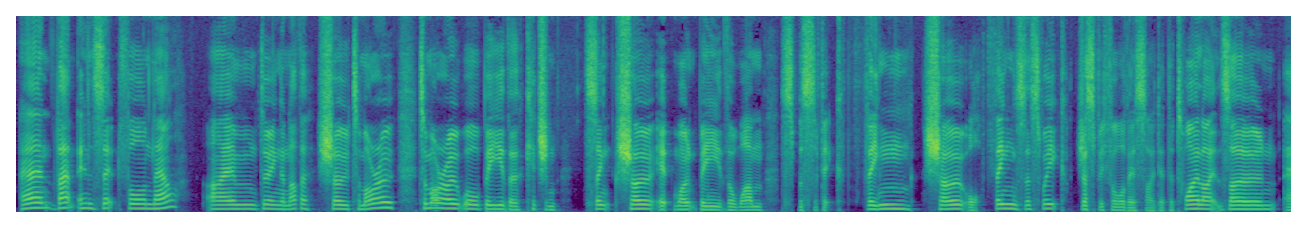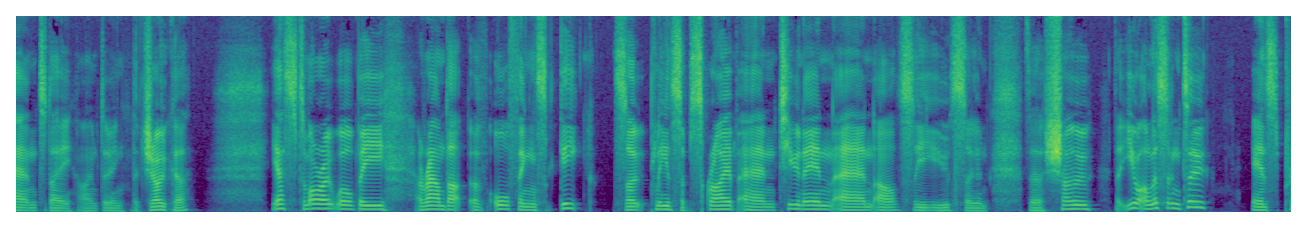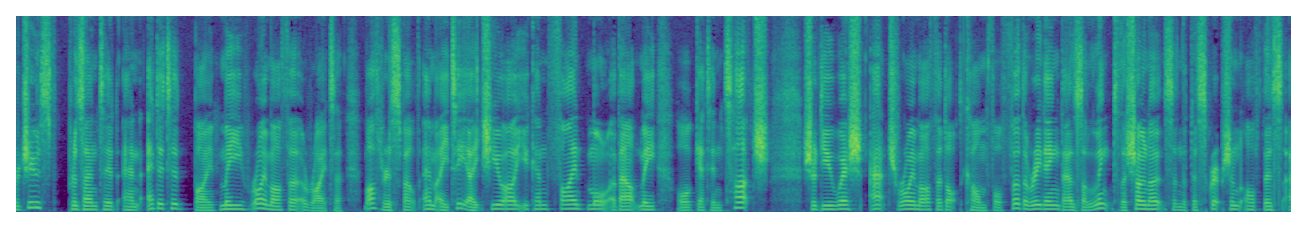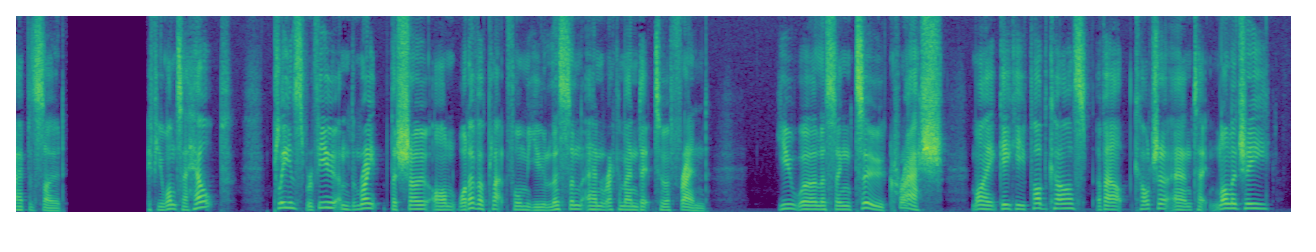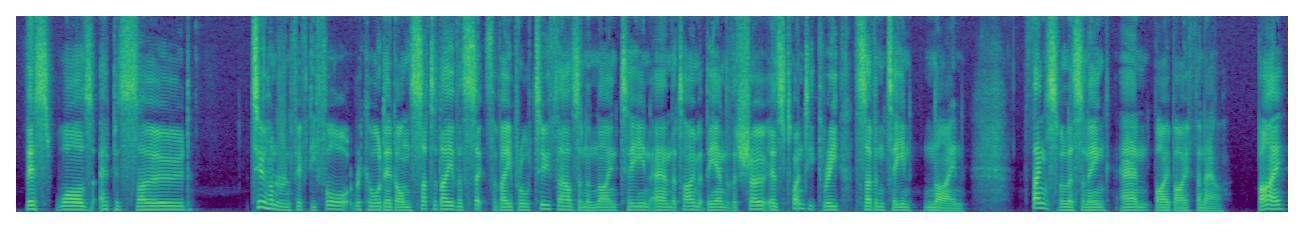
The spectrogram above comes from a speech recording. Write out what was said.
And that is it for now. I'm doing another show tomorrow. Tomorrow will be the kitchen sink show. It won't be the one specific thing show or things this week. Just before this, I did the Twilight Zone, and today I'm doing the Joker. Yes, tomorrow will be a roundup of all things geek, so please subscribe and tune in, and I'll see you soon. The show that you are listening to is produced, presented, and edited by me, Roy Mathur, a writer. Mathur is spelled M A T H U R. You can find more about me or get in touch, should you wish, at roymathur.com. For further reading, there's a link to the show notes in the description of this episode. If you want to help, Please review and rate the show on whatever platform you listen and recommend it to a friend. You were listening to Crash, my geeky podcast about culture and technology. This was episode 254, recorded on Saturday, the 6th of April 2019, and the time at the end of the show is 23:17:9. Thanks for listening, and bye bye for now. Bye.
